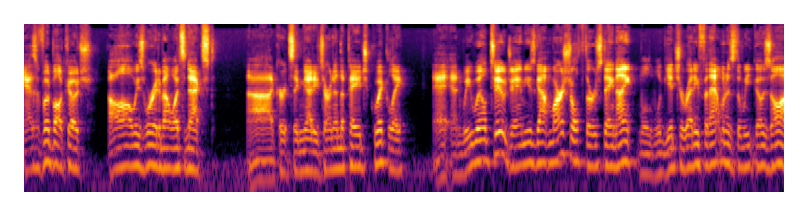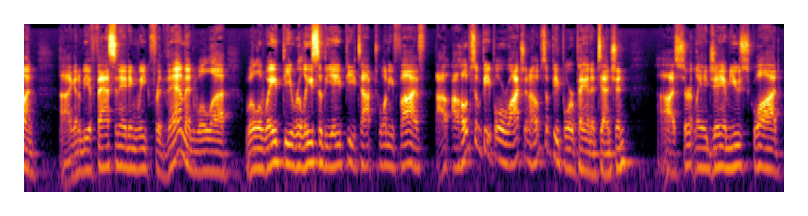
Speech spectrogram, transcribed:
As a football coach, always worried about what's next. Uh, Kurt Cignetti turning the page quickly. And we will too. JMU's got Marshall Thursday night. We'll, we'll get you ready for that one as the week goes on. Uh, going to be a fascinating week for them, and we'll uh, we'll await the release of the AP Top 25. I, I, hope some people were watching. I hope some people were paying attention. Uh, certainly, a JMU squad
